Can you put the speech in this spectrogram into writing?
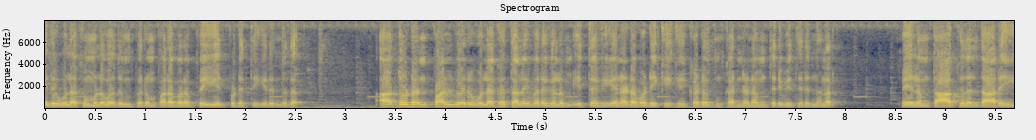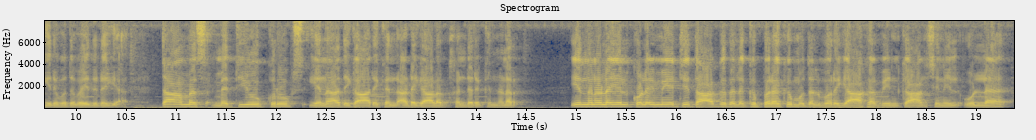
இது உலகம் முழுவதும் பெரும் பரபரப்பை ஏற்படுத்தியிருந்தது. அத்துடன் பல்வேறு உலக தலைவர்களும் இத்தகைய நடவடிக்கைக்கு கடும் கண்டனம் தெரிவித்திருந்தனர். மேலும் தாக்குதல்தாரி இருபது வயதுடைய தாமஸ் மெத்யூ குரூக்ஸ் என அதிகாரிகள் அடையாளம் கண்டிருக்கின்றனர். இந்த நிலையில் கொலை முயற்சி தாக்குதலுக்கு பிறகு முதல் முறையாக வின்கான்சினில் உள்ள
